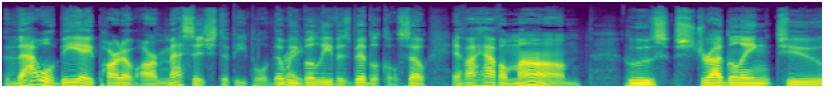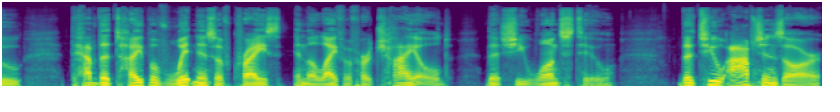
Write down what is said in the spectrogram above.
that will be a part of our message to people that we believe is biblical. So if I have a mom who's struggling to have the type of witness of Christ in the life of her child that she wants to, the two options are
